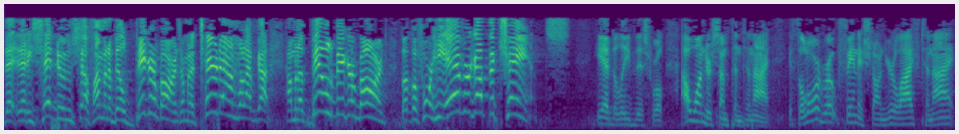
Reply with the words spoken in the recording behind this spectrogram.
that, that he said to himself, I'm going to build bigger barns. I'm going to tear down what I've got. I'm going to build bigger barns. But before he ever got the chance, he had to leave this world. I wonder something tonight. If the Lord wrote finished on your life tonight,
